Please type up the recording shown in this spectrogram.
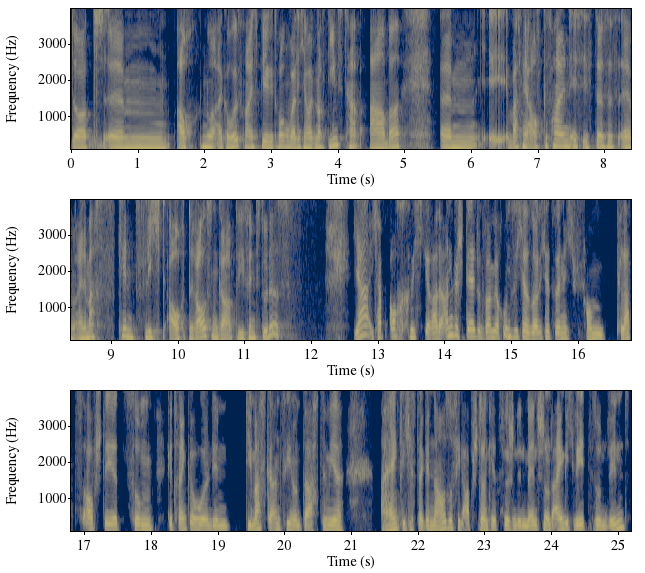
dort ähm, auch nur alkoholfreies Bier getrunken, weil ich ja heute noch Dienst habe. Aber ähm, äh, was mir aufgefallen ist, ist, dass es ähm, eine Maskenpflicht auch draußen gab. Wie findest du das? Ja, ich habe auch mich gerade angestellt und war mir auch unsicher, soll ich jetzt, wenn ich vom Platz aufstehe zum Getränke holen, den, die Maske anziehen und dachte mir, eigentlich ist da genauso viel Abstand jetzt zwischen den Menschen und eigentlich weht so ein Wind,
